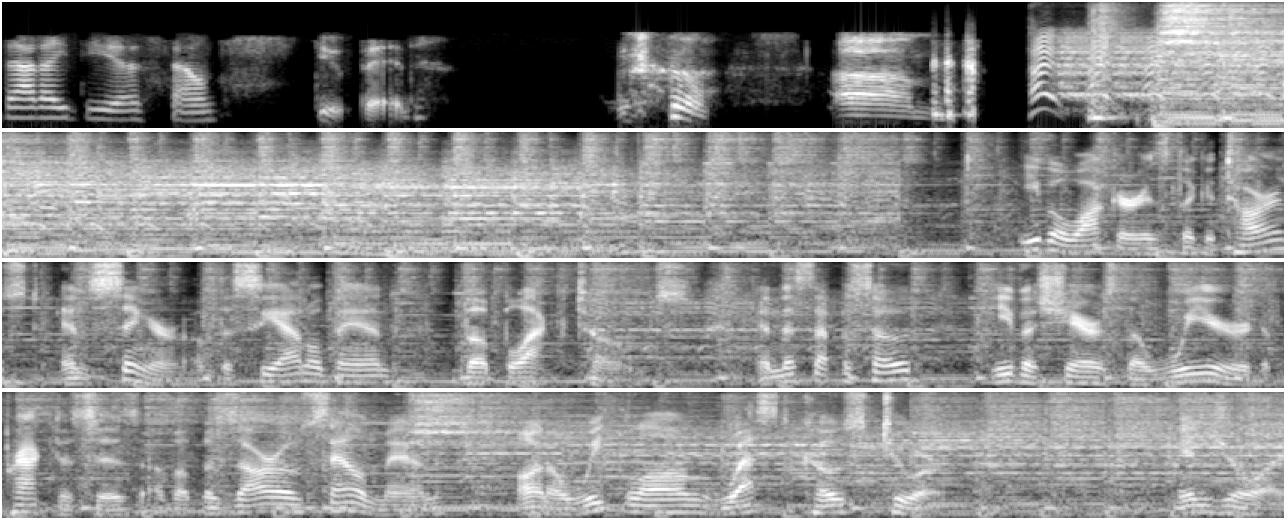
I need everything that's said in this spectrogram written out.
that idea sounds stupid. um, Hey. Eva Walker is the guitarist and singer of the Seattle band The Black Tones. In this episode, Eva shares the weird practices of a bizarro sound man on a week long West Coast tour. Enjoy.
